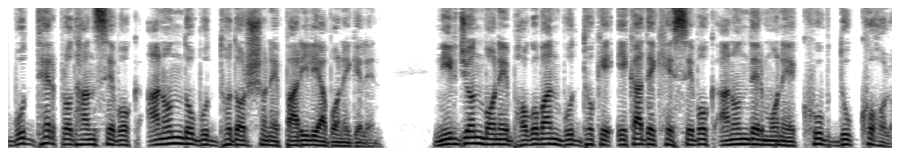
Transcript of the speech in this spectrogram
বুদ্ধের প্রধান সেবক আনন্দ বুদ্ধ দর্শনে পারিলিয়া বনে গেলেন। নির্জন বনে ভগবান বুদ্ধকে একা দেখে সেবক আনন্দের মনে খুব দুঃখ হল।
